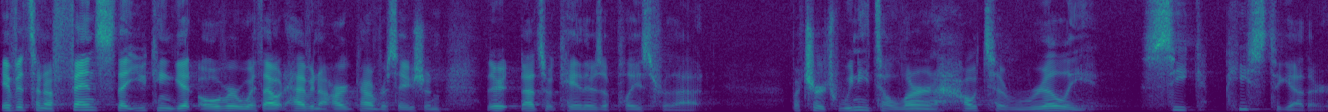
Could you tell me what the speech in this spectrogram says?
if it's an offense that you can get over without having a hard conversation, there, that's okay, there's a place for that. But, church, we need to learn how to really seek peace together.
